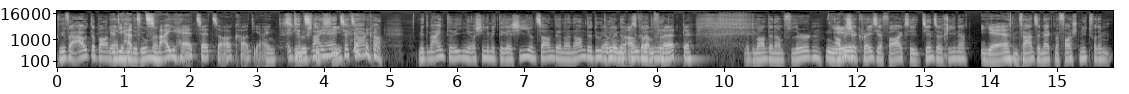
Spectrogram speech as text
wie auf einer Autobahn Ja, die hat zwei Headsets angehabt, die eine. Das Ey, ist die hat zwei. Headsets angehabt. Mit dem einen irgendwie wahrscheinlich mit der Regie und das andere noch ein anderer Ja, mit dem anderen am. Flirten. Mit dem anderen am Flirten. Yeah. Aber es war eine crazy Erfahrung. gewesen. Ziehen Sie euch rein. Yeah. Im Fernsehen merkt man fast nichts von dem,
